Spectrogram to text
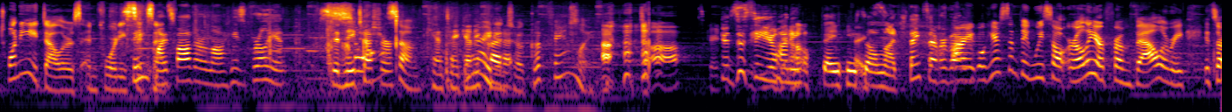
twenty-eight dollars and See, forty-six my father-in-law, he's brilliant. Sydney so Tesher. Awesome. Can't take You're any married credit. into a good family. Uh, duh. great Good to to see see you. you, honey. Thank you so much. Thanks, everybody. All right. Well, here's something we saw earlier from Valerie. It's our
